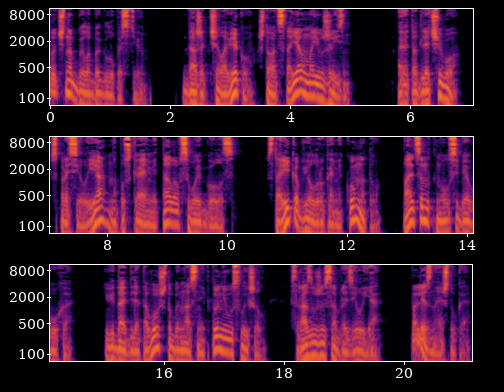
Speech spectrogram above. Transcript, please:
точно было бы глупостью. Даже к человеку, что отстоял мою жизнь. «Это для чего?» — спросил я, напуская металла в свой голос. Старик обвел руками комнату, пальцем ткнул себе в ухо. Видать, для того, чтобы нас никто не услышал. Сразу же сообразил я. Полезная штука.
